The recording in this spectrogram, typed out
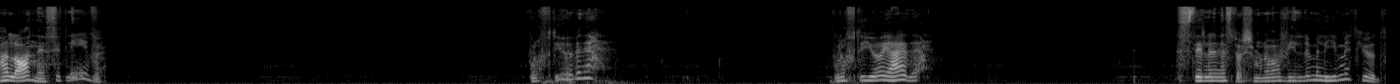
Han la ned sitt liv. Hvor ofte gjør vi det? Hvor ofte gjør jeg det? Stiller det spørsmålet hva vil du med livet mitt, Gud?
